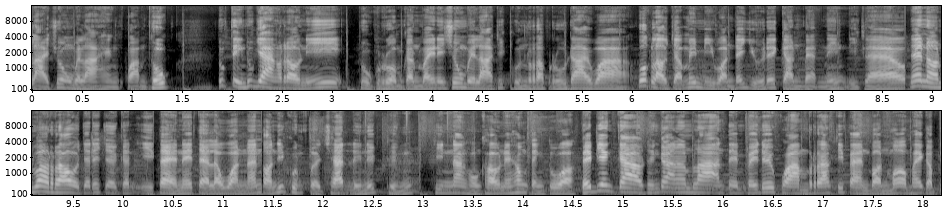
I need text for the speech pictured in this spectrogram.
หลายช่วงเวลาแห่งความทุกข์ทุกสิ่งทุกอย่างเหล่านี้ถูกรวมกันไว้ในช่วงเวลาที่คุณรับรู้ได้ว่า พวกเราจะไม่มีวันได้อยู่ด้วยกันแบบนี้อีกแล้ว แน่นอนว่าเราจะได้เจอกันอีก แต่ในแต่ละวันนั้นตอนที่คุณเปิดแชทหรือนึกถึงที่นั่งของเขาในห้องแต่งตัวเป๊ปยังกล่าวถึงการอำลาอันเต็มไปด้วยความรักที่แฟนบอลมอบให้กับเด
